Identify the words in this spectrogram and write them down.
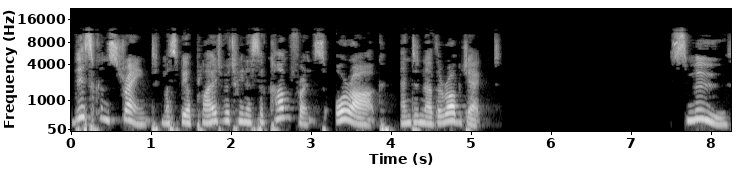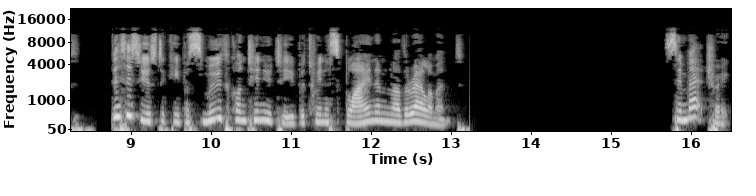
This constraint must be applied between a circumference or arc and another object. Smooth. This is used to keep a smooth continuity between a spline and another element. Symmetric.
